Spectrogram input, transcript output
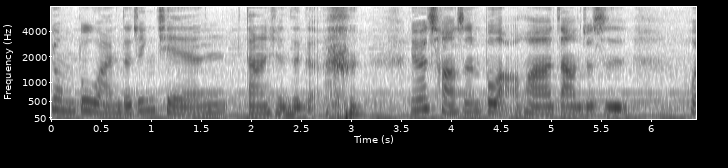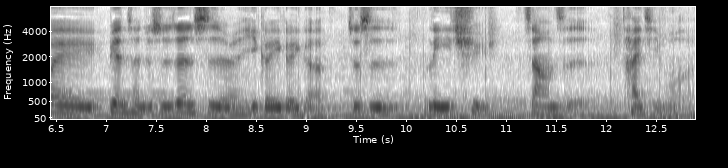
用不完的金钱当然选这个。因为长生不老的话这样就是会变成就是认识的人一个一个一个就是离去这样子太寂寞了。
